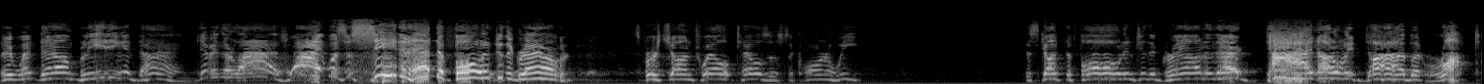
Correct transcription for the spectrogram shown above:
They went down bleeding and dying, giving their lives. Why? It was a seed that had to fall into the ground. As 1 John 12 tells us, the corn of wheat it's got to fall into the ground and there die, not only die, but rot.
